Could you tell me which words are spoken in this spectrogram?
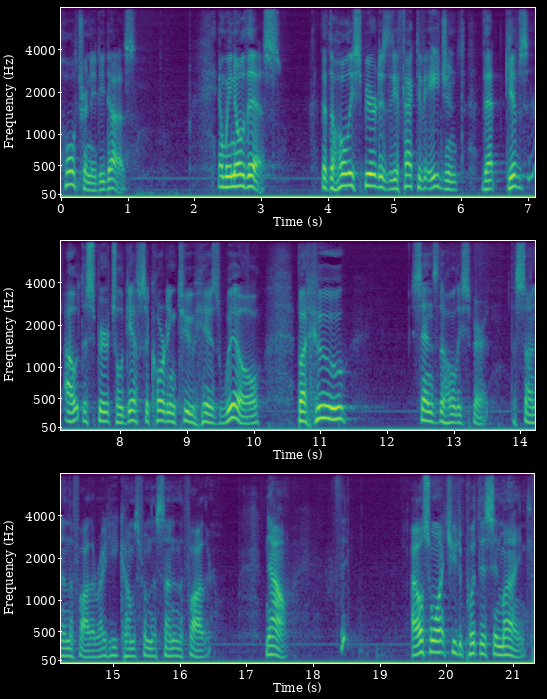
whole Trinity does. And we know this that the Holy Spirit is the effective agent that gives out the spiritual gifts according to his will, but who sends the Holy Spirit? The Son and the Father, right? He comes from the Son and the Father. Now, th- I also want you to put this in mind.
